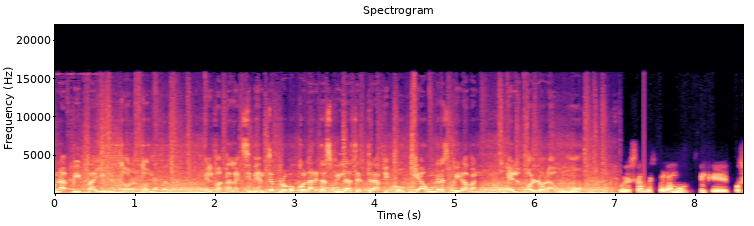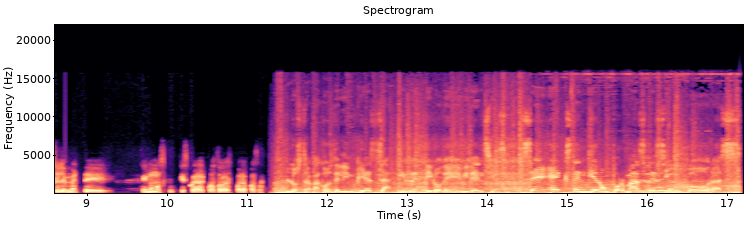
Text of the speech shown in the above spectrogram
una pipa y un tortón. El fatal accidente provocó largas filas de tráfico que aún respiraban el olor a humo. Pues ah, esperamos, dicen que posiblemente tengamos que esperar cuatro horas para pasar. Los trabajos de limpieza y retiro de evidencias se extendieron por más de cinco horas.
